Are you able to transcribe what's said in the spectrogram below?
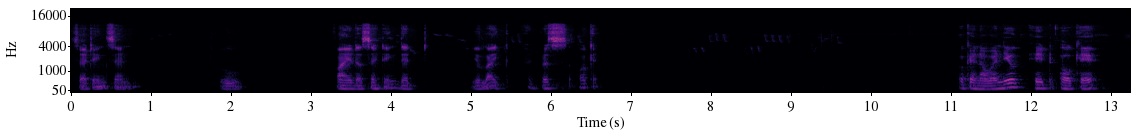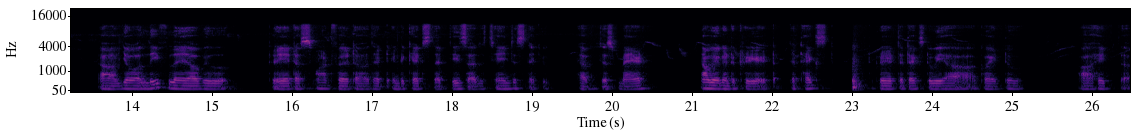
settings and to find a setting that you like and press ok. Okay now when you hit ok uh, your leaf layer will create a smart filter that indicates that these are the changes that you have just made. Now we are going to create the text. To create the text we are going to uh, hit the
